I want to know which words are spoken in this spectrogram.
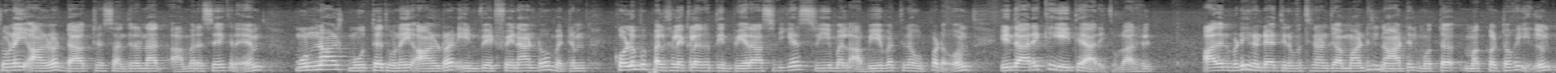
துணை ஆளுநர் டாக்டர் சந்திரநாத் அமரசேகர முன்னாள் மூத்த துணை ஆளுநர் இன்வேட் பெர்னாண்டோ மற்றும் கொழும்பு பல்கலைக்கழகத்தின் பேராசிரியர் ஸ்ரீமல் அபேவத்ன உட்பட இந்த அறிக்கையை தயாரித்துள்ளார்கள். அதன்படி இரண்டாயிரத்தி இருபத்தி நான்காம் ஆண்டில் நாட்டில் மொத்த மக்கள் தொகையில்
